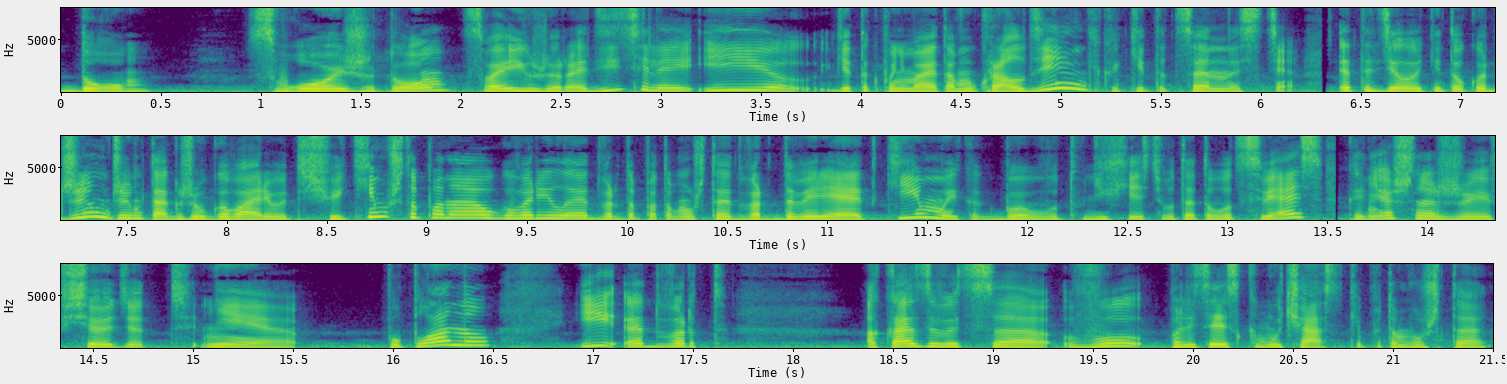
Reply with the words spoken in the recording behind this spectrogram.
дом свой же дом, своих же родителей, и, я так понимаю, там украл деньги, какие-то ценности. Это делает не только Джим, Джим также уговаривает еще и Ким, чтобы она уговорила Эдварда, потому что Эдвард доверяет Ким, и как бы вот у них есть вот эта вот связь. Конечно же, все идет не по плану, и Эдвард оказывается в полицейском участке, потому что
